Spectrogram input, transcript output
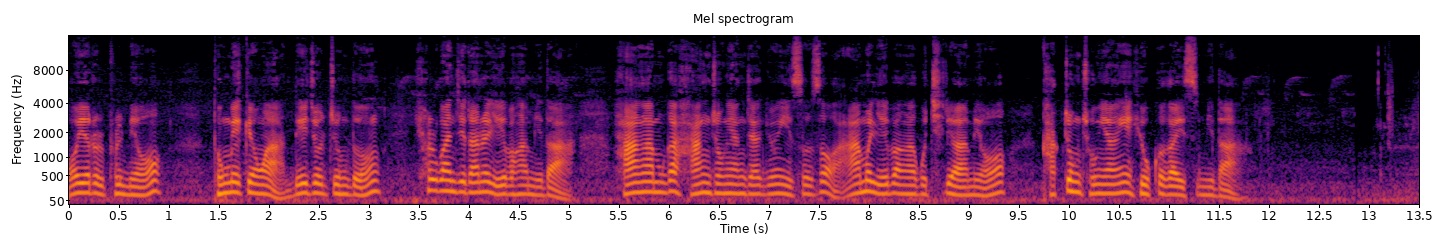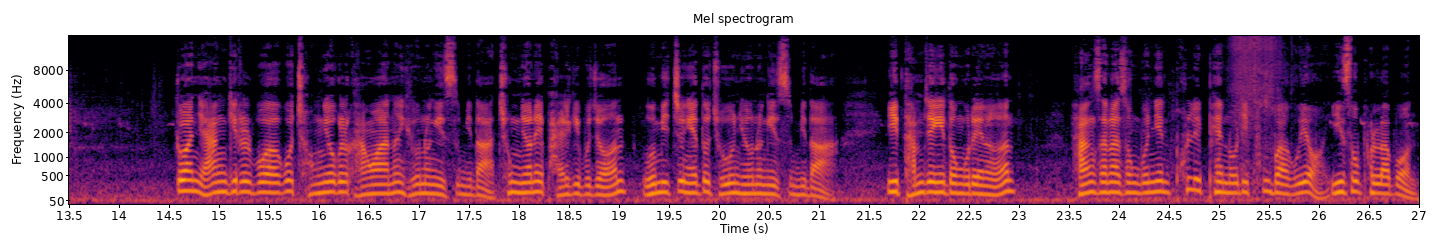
어혈을 풀며 동맥경화, 뇌졸중 등 혈관 질환을 예방합니다. 항암과 항종양 작용이 있어서 암을 예방하고 치료하며 각종 종양에 효과가 있습니다. 또한 양기를 보하고 정력을 강화하는 효능이 있습니다. 중년의 발기부전, 음이증에도 좋은 효능이 있습니다. 이 담쟁이 동굴에는 항산화 성분인 폴리페놀이 풍부하고요. 이소폴라본,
